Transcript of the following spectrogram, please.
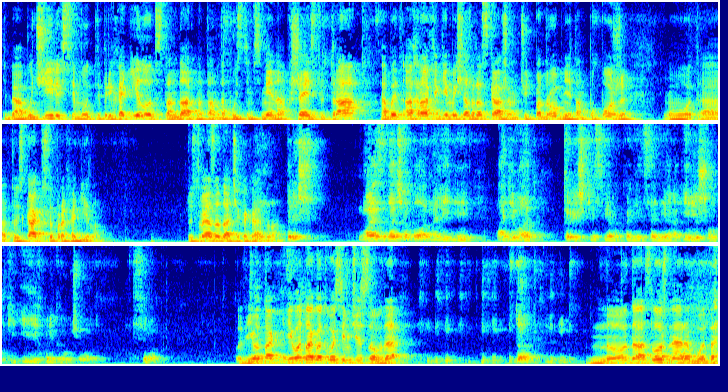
тебя обучили всему, ты приходил, вот стандартно там, допустим, смена в 6 утра, об этом, о графике мы сейчас расскажем чуть подробнее, там попозже, вот, а, то есть как все проходило. То есть твоя задача какая была? Приш... Моя задача была на линии одевать крышки сверху кондиционера и решетки, и их прикручивать. Все. И вот так, и вот так вот 8 часов, да? Да. Ну да, сложная работа.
